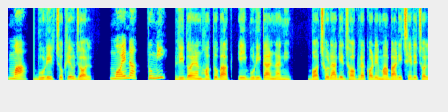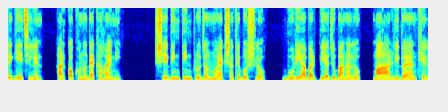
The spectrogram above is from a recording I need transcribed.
মা। বুড়ির চোখেও জল। ময়না তুমি? হৃদয়ান হতবাক এই বুড়ি তার নানি। বছর আগে ঝগড়া করে মা বাড়ি ছেড়ে চলে গিয়েছিলেন আর কখনো দেখা হয়নি। সেদিন তিন প্রজন্ম একসাথে বসল। বুড়ি আবার পিয়াজু বানালো মা আর হৃদয়ান খেল।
